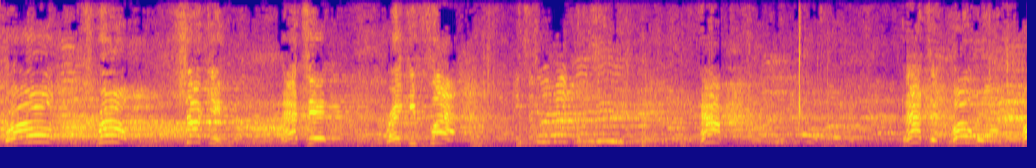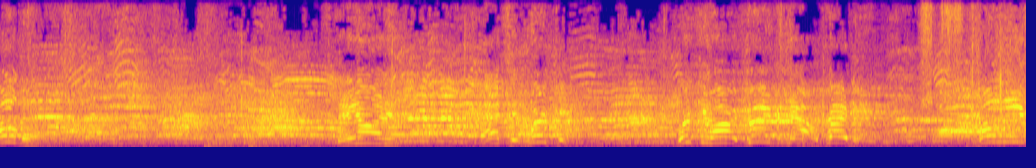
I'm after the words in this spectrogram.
Sprawl, sprawl, shucking. That's it. Breaking flat. Half. That's it. Hold it. Hold it. Stay on it. That's it. Work it. Work it hard. Drive it now. Drive it. Hold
